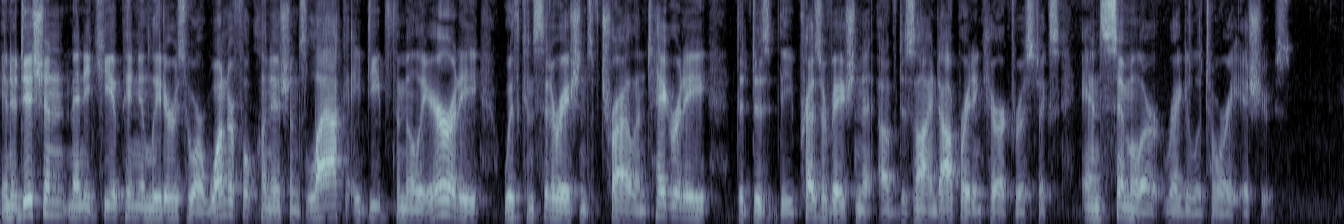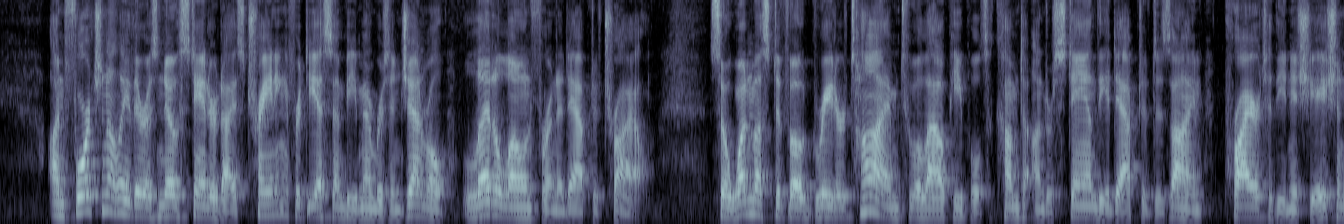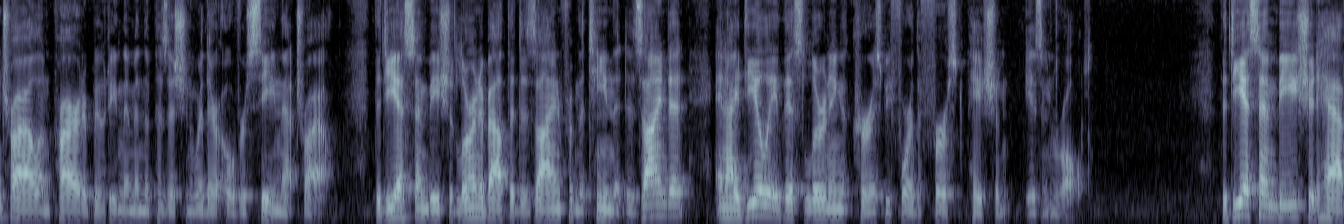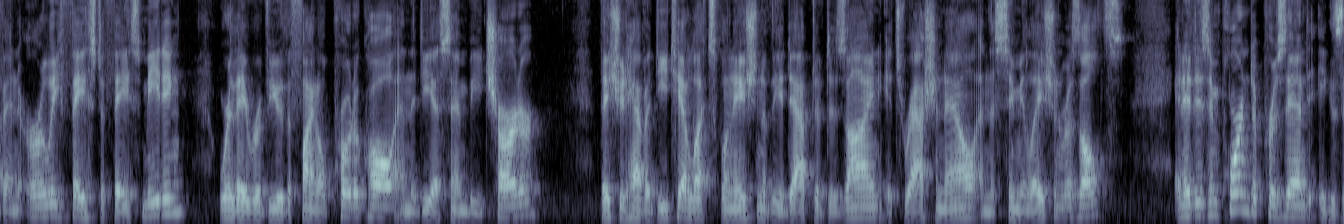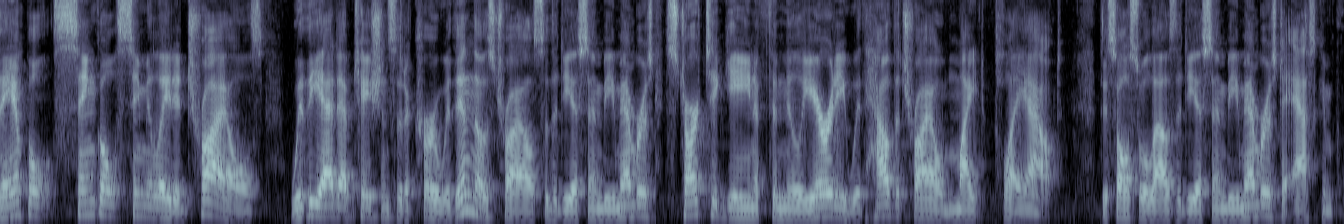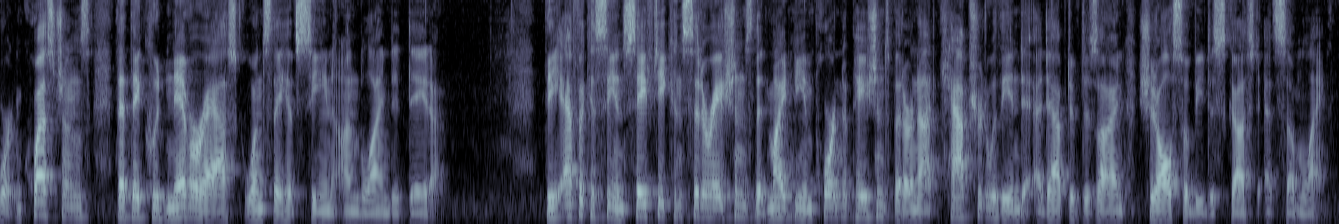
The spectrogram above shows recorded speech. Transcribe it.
In addition, many key opinion leaders who are wonderful clinicians lack a deep familiarity with considerations of trial integrity, the, the preservation of designed operating characteristics, and similar regulatory issues. Unfortunately, there is no standardized training for DSMB members in general, let alone for an adaptive trial. So one must devote greater time to allow people to come to understand the adaptive design prior to the initiation trial and prior to putting them in the position where they're overseeing that trial. The DSMB should learn about the design from the team that designed it, and ideally this learning occurs before the first patient is enrolled. The DSMB should have an early face-to-face meeting where they review the final protocol and the DSMB charter. They should have a detailed explanation of the adaptive design, its rationale, and the simulation results. And it is important to present example single simulated trials with the adaptations that occur within those trials so the DSMB members start to gain a familiarity with how the trial might play out. This also allows the DSMB members to ask important questions that they could never ask once they have seen unblinded data. The efficacy and safety considerations that might be important to patients but are not captured with the adaptive design should also be discussed at some length.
